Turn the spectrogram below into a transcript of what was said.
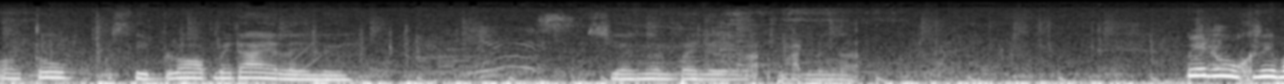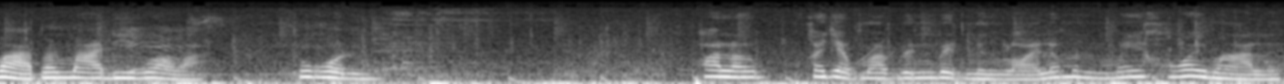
ออโต้สิบรอบไม่ได้อะไรเลย เสียเงินไปเลยละพันหนึ่งอะเป็นหกสิบาทมันมาดีกว่าวะทุกคน พอเราขยับมาเป็นเบ็ดหนึ่งร้อยแล้วมันไม่ค่อยมาเลย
